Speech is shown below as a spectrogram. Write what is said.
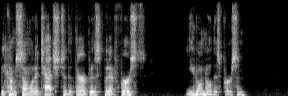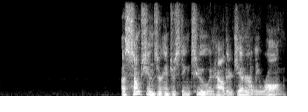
become somewhat attached to the therapist, but at first, you don't know this person. Assumptions are interesting too, and how they're generally wrong.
